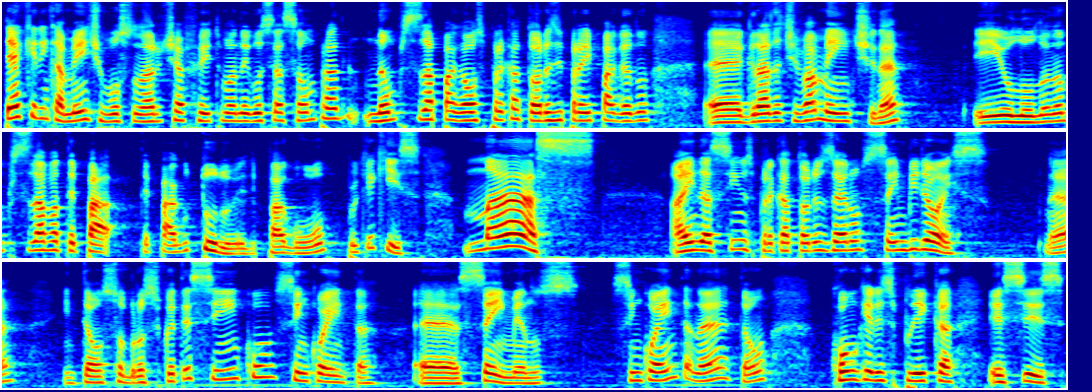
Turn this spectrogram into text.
Tecnicamente, o Bolsonaro tinha feito uma negociação para não precisar pagar os precatórios e para ir pagando é, gradativamente, né? E o Lula não precisava ter, pa ter pago tudo, ele pagou porque quis. Mas, ainda assim, os precatórios eram 100 bilhões, né? Então sobrou 55, 50, é, 100 menos 50, né? Então, como que ele explica esses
